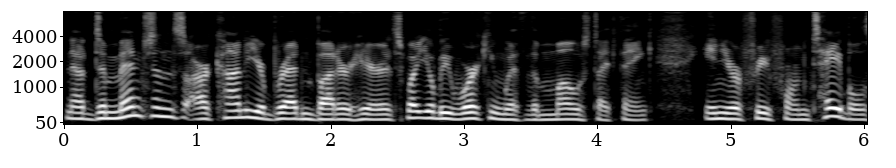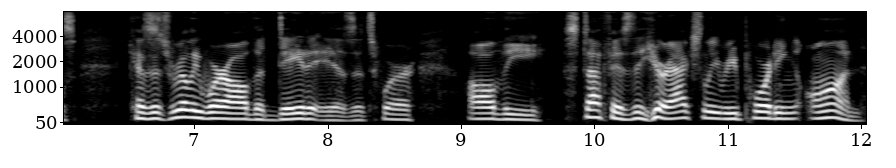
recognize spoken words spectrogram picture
Now, dimensions are kind of your bread and butter here. It's what you'll be working with the most, I think, in your freeform tables, because it's really where all the data is. It's where all the stuff is that you're actually reporting on,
